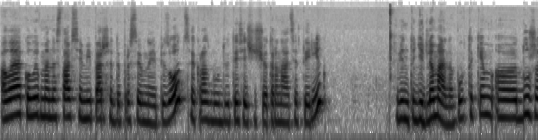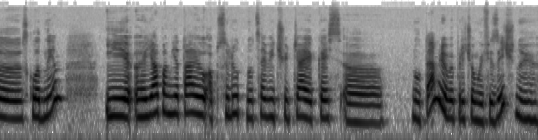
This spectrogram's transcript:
Але коли в мене стався мій перший депресивний епізод, це якраз був 2014 рік, він тоді для мене був таким е, дуже складним. І е, я пам'ятаю абсолютно це відчуття якесь. Ну, темряви, причому і фізичної,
